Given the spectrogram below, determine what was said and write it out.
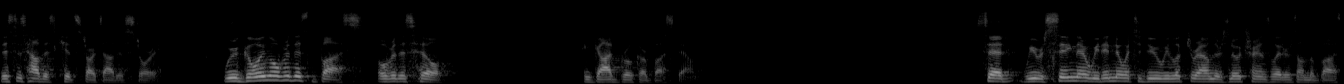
This is how this kid starts out his story. We were going over this bus, over this hill, and God broke our bus down. Said, we were sitting there, we didn't know what to do. We looked around, there's no translators on the bus.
